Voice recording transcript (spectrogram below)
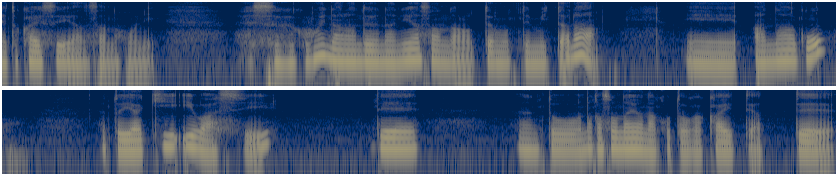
えっと海水庵さんの方に。すごい並んでる何屋さんだろうって思ってみたらえー、穴子？あと焼きイワシ？で、うんと、なんかそんなようなことが書いてあって、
